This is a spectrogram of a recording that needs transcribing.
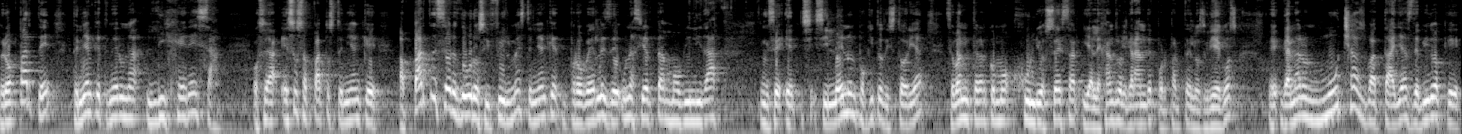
pero aparte tenían que tener una ligereza. O sea, esos zapatos tenían que, aparte de ser duros y firmes, tenían que proveerles de una cierta movilidad. Eh, si, leen un poquito de historia, se van a enterar cómo Julio César y Alejandro el Grande, por parte de los griegos, eh, ganaron muchas batallas debido a que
